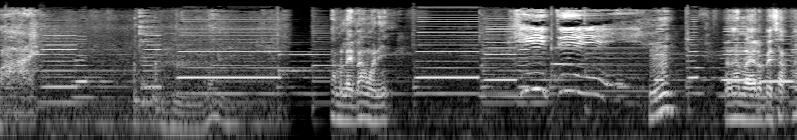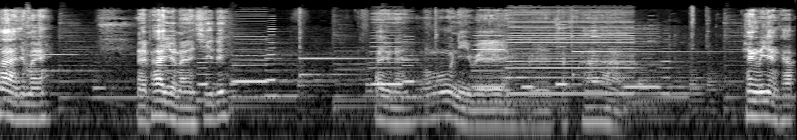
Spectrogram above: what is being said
Why ทำอะไรบ้างวันนี้ชีดีหืมเราทำอะไรเราไปซักผ้าใช่ไหมไหนผ้าอยู่ไหนชี้ดิ ผ้าอยู่ไหน โอ้ นี่เวเวซักผ้า แห้งหรือยังครับ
